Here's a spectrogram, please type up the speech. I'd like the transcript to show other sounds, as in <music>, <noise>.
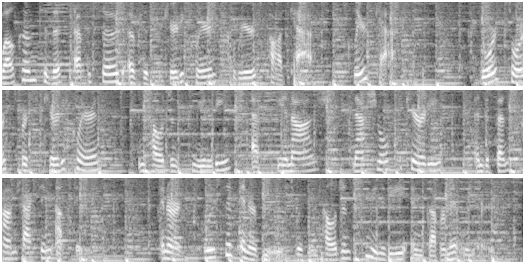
Welcome to this episode of the Security Clearance Careers Podcast, Clearedcast, your source for security clearance, intelligence community, espionage, national security, and defense contracting updates, and our exclusive interviews with intelligence community and government leaders.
